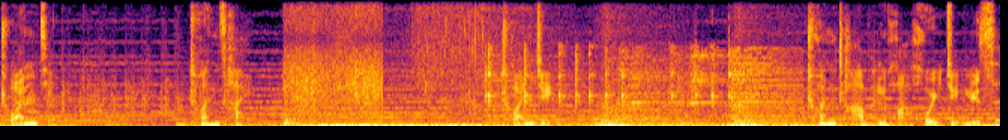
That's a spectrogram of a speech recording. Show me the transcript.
川酒。川菜、川剧、川茶文化汇聚于此。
